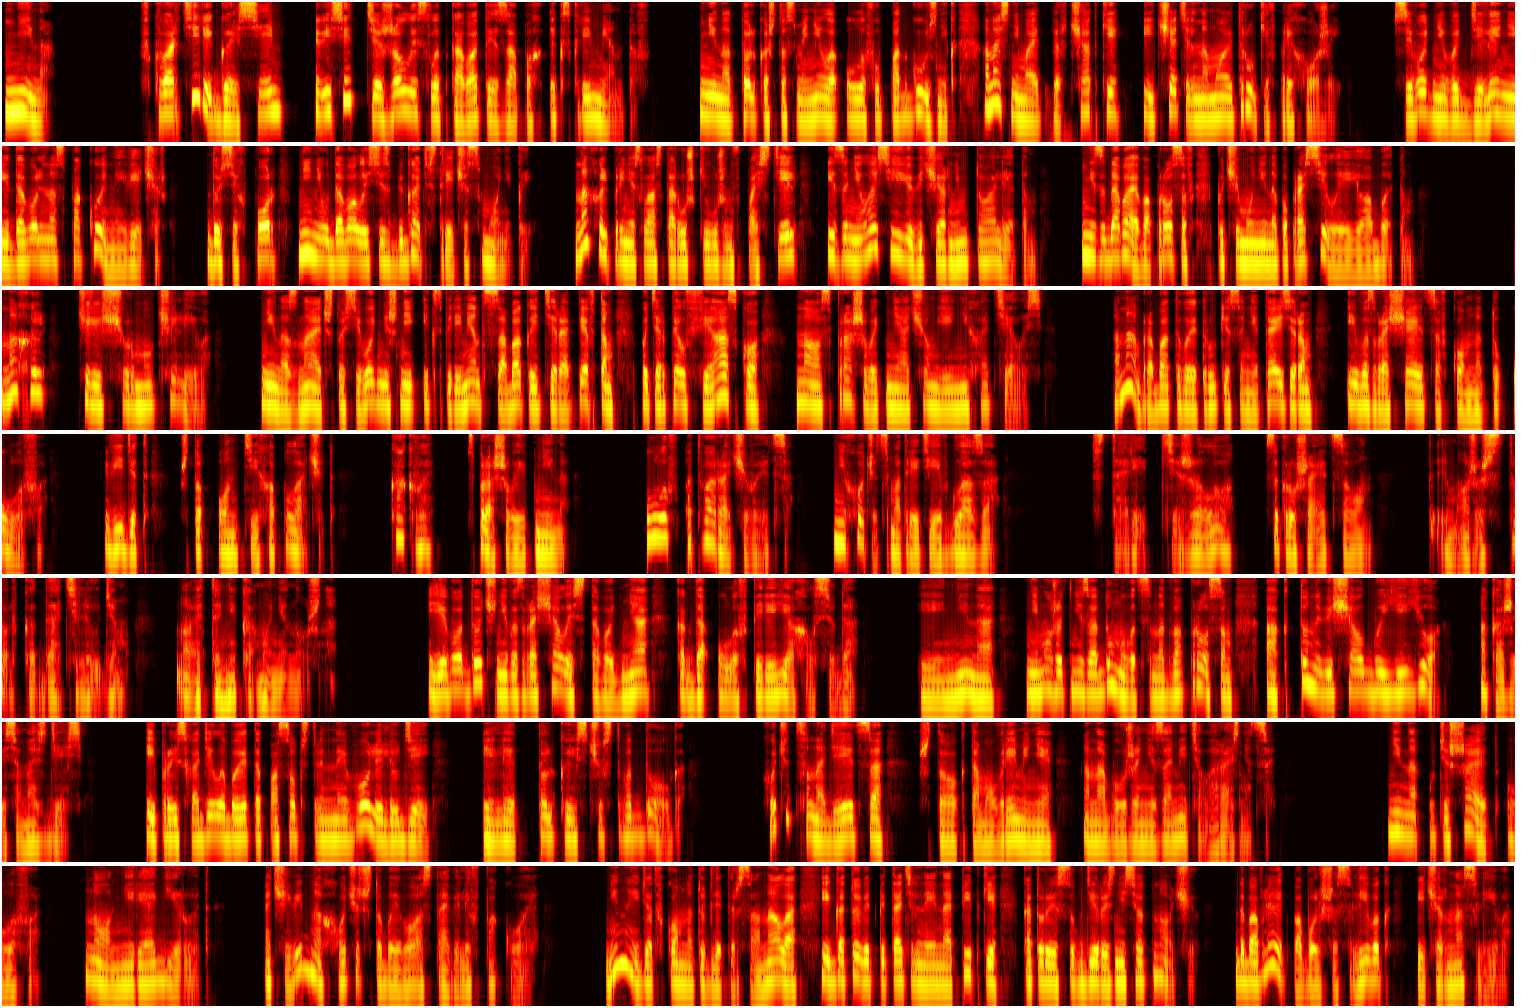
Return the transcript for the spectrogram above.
Нина. В квартире Г-7 висит тяжелый сладковатый запах экскрементов. Нина только что сменила Улафу подгузник. Она снимает перчатки и тщательно моет руки в прихожей. Сегодня в отделении довольно спокойный вечер. До сих пор Нине удавалось избегать встречи с Моникой. Нахаль принесла старушке ужин в постель и занялась ее вечерним туалетом, не задавая вопросов, почему Нина попросила ее об этом — Нахаль чересчур молчалива. Нина знает, что сегодняшний эксперимент с собакой-терапевтом потерпел фиаско, но спрашивать ни о чем ей не хотелось. Она обрабатывает руки санитайзером и возвращается в комнату Улафа. Видит, что он тихо плачет. «Как вы?» — спрашивает Нина. Улов отворачивается, не хочет смотреть ей в глаза. «Стареть тяжело», — сокрушается он. Ты можешь столько дать людям, но это никому не нужно. Его дочь не возвращалась с того дня, когда Улов переехал сюда. И Нина не может не задумываться над вопросом, а кто навещал бы ее, окажись она здесь. И происходило бы это по собственной воле людей или только из чувства долга. Хочется надеяться, что к тому времени она бы уже не заметила разницы. Нина утешает Улафа, но он не реагирует. Очевидно, хочет, чтобы его оставили в покое. Нина идет в комнату для персонала и готовит питательные напитки, которые Сугди разнесет ночью. Добавляет побольше сливок и чернослива.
